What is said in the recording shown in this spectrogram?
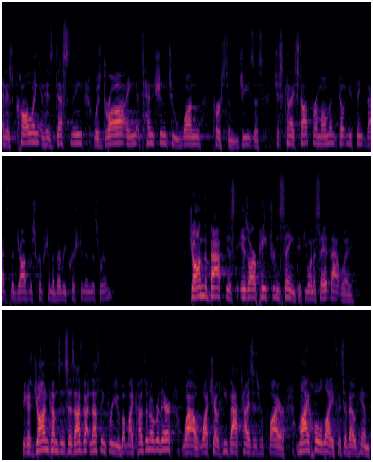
and his calling and his destiny was drawing attention to one person, Jesus. Just can I stop for a moment? Don't you think that's the job description of every Christian in this room? John the Baptist is our patron saint, if you want to say it that way. Because John comes and says, I've got nothing for you, but my cousin over there, wow, watch out. He baptizes with fire. My whole life is about him.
